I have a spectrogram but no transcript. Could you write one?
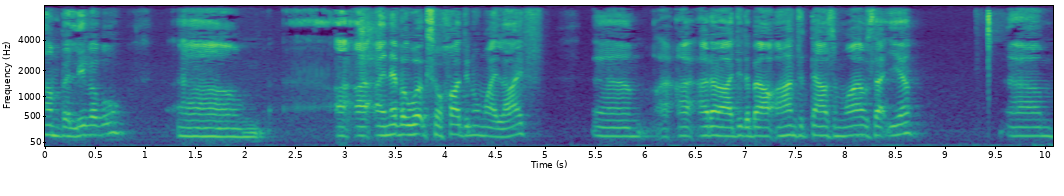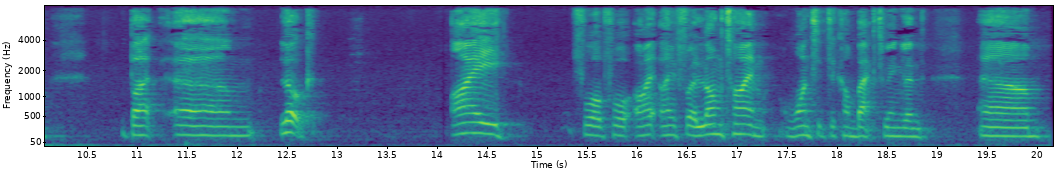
unbelievable. Um, I, I, never worked so hard in all my life. Um, I, I, don't know. I did about 100,000 miles that year. Um, but um, look, I for for I, I, for a long time wanted to come back to England. Um,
